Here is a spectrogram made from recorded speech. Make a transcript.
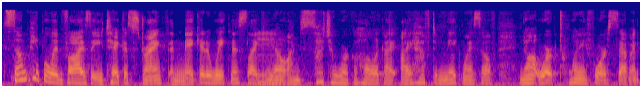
some people advise that you take a strength and make it a weakness, like, you Mm. know, I'm such a workaholic, I, I have to make myself not work 24 7.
